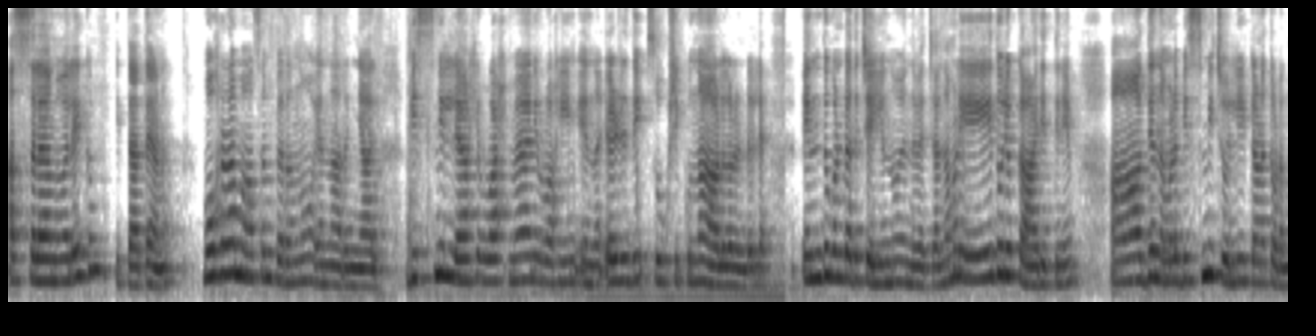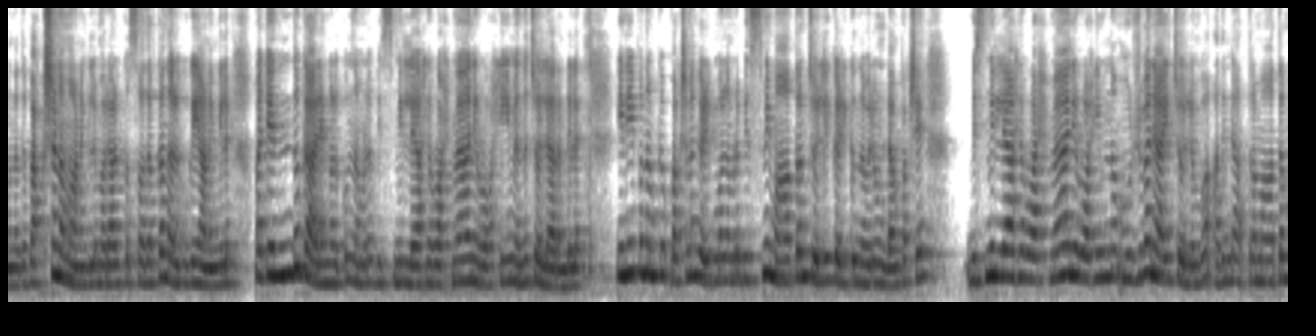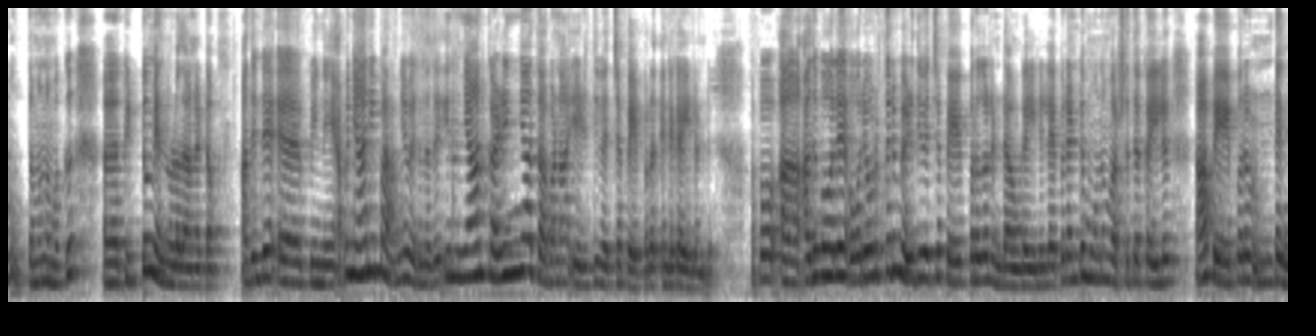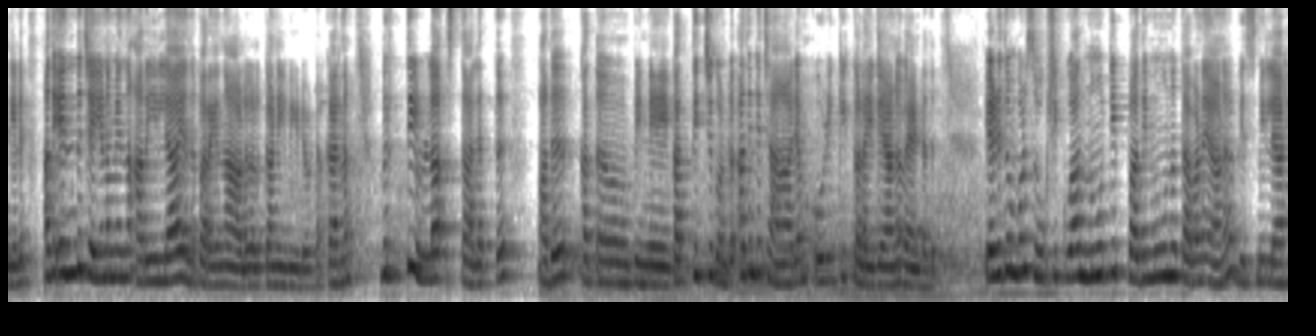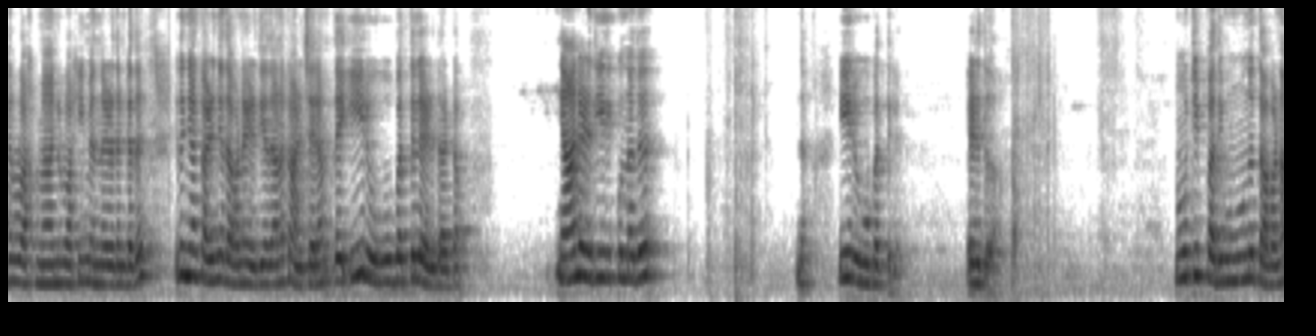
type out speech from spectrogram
അസ്സലാമു അലൈക്കും. ഇത്താത്തയാണ്. മുഹറം മാസം പിറന്നു എന്നറിഞ്ഞാൽ ബിസ്മില്ലാഹി റഹ്മാനി റഹീം എന്ന് എഴുതി സൂക്ഷിക്കുന്ന ആളുകളുണ്ട് അല്ലേ? എന്തുകൊണ്ട് അത് ചെയ്യുന്നു എന്ന് വെച്ചാൽ നമ്മൾ ഏതൊരു കാര്യത്തിനെയും ആദ്യം നമ്മൾ ബിസ്മി ചൊല്ലിയിട്ടാണ് തുടങ്ങുന്നത്. ഭക്ഷണമാണെങ്കിലും ഒരാൾക്ക് സ്വതക്ക നൽകുകയാണെങ്കിലും മറ്റെന്തു കാര്യങ്ങൾക്കും നമ്മൾ ബിസ്മില്ലാഹി റഹ്മാൻ റഹീം എന്ന് ചൊല്ലാറുണ്ട് അല്ലേ? ഇനിയിപ്പോൾ നമുക്ക് ഭക്ഷണം കഴിക്കുമ്പോൾ നമ്മൾ ബിസ്മി മാത്രം ചൊല്ലി കഴിക്കുന്നവരും ഉണ്ടാകും പക്ഷേ ബിസ്മില്ലാഹി റഹ്മാൻ റഹീം എന്ന് മുഴുവനായി ചൊല്ലുമ്പോൾ അതിന്റെ അത്രമാത്രം ഉത്തമം നമുക്ക് കിട്ടും എന്നുള്ളതാണ് കേട്ടോ അതിന്റെ പിന്നെ അപ്പോൾ ഞാൻ ഈ പറഞ്ഞു വരുന്നത് ഇന്ന് ഞാൻ കഴിഞ്ഞ തവണ എഴുതി വെച്ച പേപ്പർ എന്റെ കയ്യിലുണ്ട്. അപ്പോൾ അതുപോലെ ഓരോരുത്തരും എഴുതി വെച്ച പേപ്പറുകൾ ഉണ്ടാവും കയ്യിൽ അല്ലേ? ഇപ്പോൾ രണ്ടും മൂന്നും വർഷത്തെ കയ്യിൽ ആ പേപ്പർ ഉണ്ടെങ്കിൽ അത് എന്ത് ചെയ്യണമെന്ന് അറിയില്ല എന്ന് പറയുന്ന ആളുകൾക്കാണ് ഈ വീഡിയോ കേട്ടോ. കാരണം വൃത്തിയുള്ള സ്ഥലത്ത് അത് പിന്നെ കത്തിച്ചുകൊണ്ട് അതിന്റെ ചാരം ഒഴുക്കിക്കളയുകയാണ് വേണ്ടത്. എഴുതുമ്പോൾ സൂക്ഷിക്കുക നൂറ്റി പതിമൂന്ന് തവണയാണ് ബിസ്മില്ലാഹിർ റഹ്മാൻ റഹീം എന്ന് എഴുതേണ്ടത്. ഇത് ഞാൻ കഴിഞ്ഞ തവണ എഴുതിയതാണ്. കാണിച്ചു തരാം. ഈ രൂപത്തിൽ എഴുതാട്ടോ ഞാൻ എഴുതിയിരിക്കുന്നത് ഈ രൂപത്തിൽ എഴുതുക. നൂറ്റി പതിമൂന്ന് തവണ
